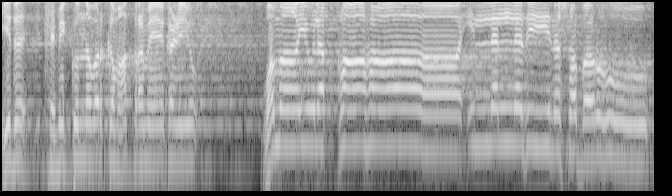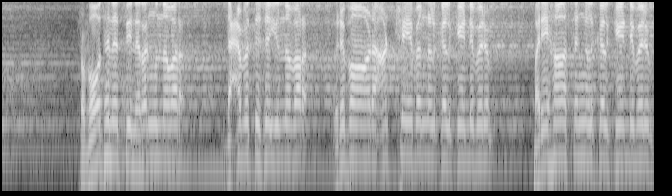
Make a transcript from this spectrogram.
ഇത് ക്ഷമിക്കുന്നവർക്ക് മാത്രമേ കഴിയൂ. പ്രബോധനത്തിന് ഇറങ്ങുന്നവർ ദാവത്ത് ചെയ്യുന്നവർ ഒരുപാട് ആക്ഷേപങ്ങൾ കേൾക്കേണ്ടി വരും പരിഹാസങ്ങൾ കേൾക്കേണ്ടി വരും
